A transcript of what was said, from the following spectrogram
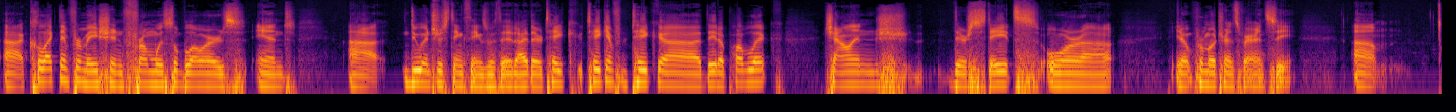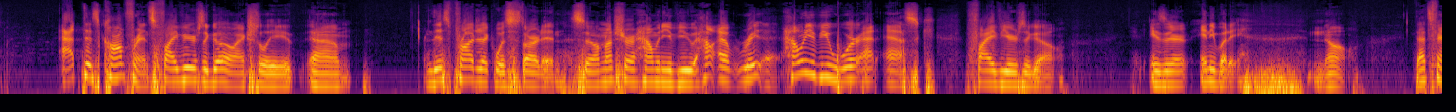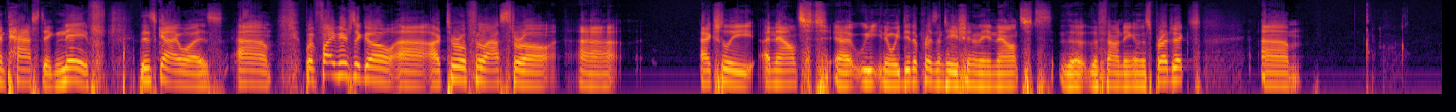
uh, collect information from whistleblowers and uh, do interesting things with it. Either take take inf- take uh, data public, challenge their states, or uh, you know promote transparency. Um, at this conference five years ago, actually, um, this project was started. So I'm not sure how many of you how uh, how many of you were at ESC five years ago. Is there anybody? No. That's fantastic. Nave, this guy was. Um, but five years ago, uh, Arturo Filastro uh, actually announced. Uh, we, you know, we did a presentation and they announced the the founding of this project. Um,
